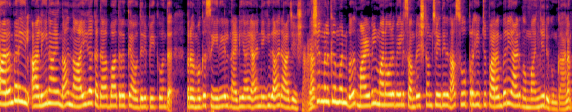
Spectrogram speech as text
പരമ്പരയിൽ അലീന എന്ന നായിക കഥാപാത്രത്തെ അവതരിപ്പിക്കുന്നത് പ്രമുഖ സീരിയൽ നടിയായ നികിത രാജേഷാണ്. വർഷങ്ങൾക്ക് മുൻപ് മഴവിൽ മനോരമയിൽ സംപ്രേഷണം ചെയ്തിരുന്ന സൂപ്പർ ഹിറ്റ് പരമ്പരയായിരുന്നു മഞ്ഞുരുകും കാലം.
